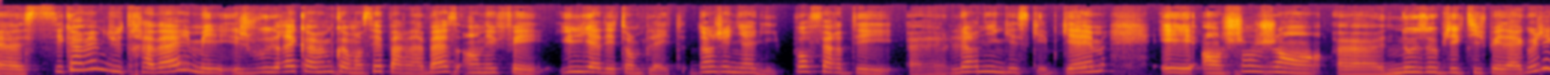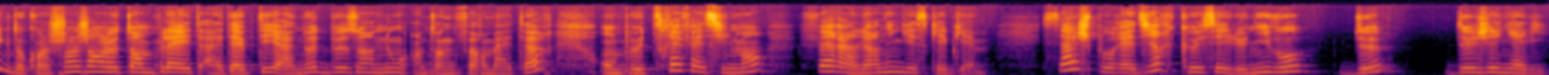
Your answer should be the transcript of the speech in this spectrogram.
euh, c'est quand même du travail, mais je voudrais quand même commencer par la base. En effet, il y a des templates dans Geniali pour faire des euh, learning escape games et en changeant euh, nos objectifs pédagogiques, donc en changeant le template adapté à notre besoin, nous, en tant que formateurs, on peut très facilement faire un learning escape game. Ça, je pourrais dire que c'est le niveau 2 de Geniali.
